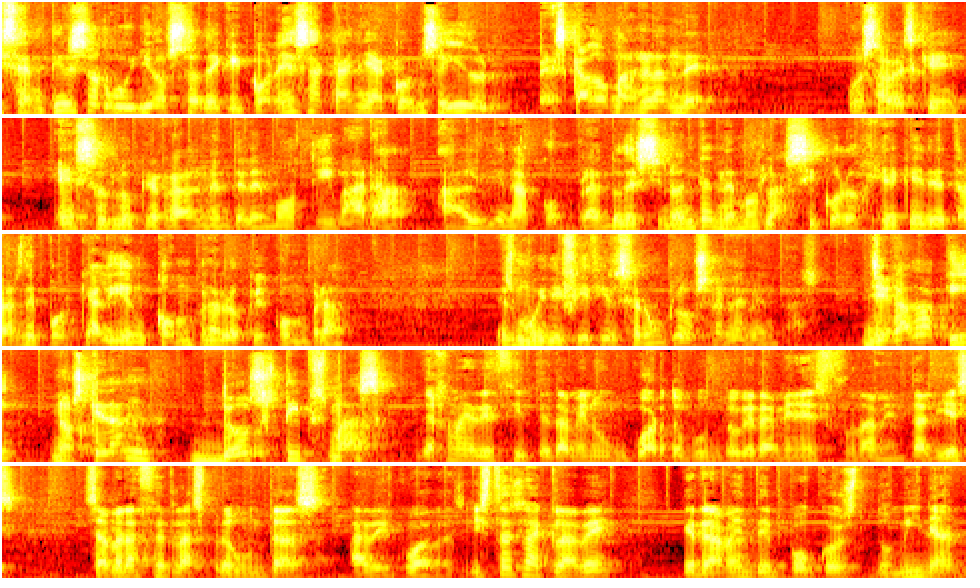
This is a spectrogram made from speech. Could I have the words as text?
sentirse orgulloso de que con esa caña ha conseguido el pescado más grande, pues sabes que eso es lo que realmente le motivará a alguien a comprar. Entonces, si no entendemos la psicología que hay detrás de por qué alguien compra lo que compra, es muy difícil ser un closer de ventas. Llegado aquí, nos quedan dos tips más. Déjame decirte también un cuarto punto que también es fundamental y es saber hacer las preguntas adecuadas. Y esta es la clave que realmente pocos dominan,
